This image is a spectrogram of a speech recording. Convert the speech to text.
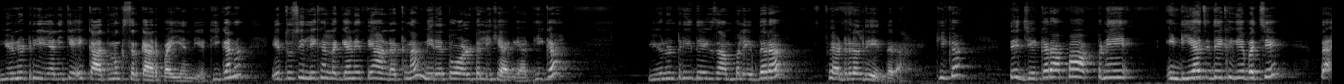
ਯੂਨਿਟਰੀ ਯਾਨੀ ਕਿ ਇਕਾਤਮਕ ਸਰਕਾਰ ਪਾਈ ਜਾਂਦੀ ਹੈ, ਠੀਕ ਹੈ ਨਾ? ਇਹ ਤੁਸੀਂ ਲਿਖਣ ਲੱਗਿਆ ਨੇ ਧਿਆਨ ਰੱਖਣਾ, ਮੇਰੇ ਤੋਂ ਉਲਟ ਲਿਖਿਆ ਗਿਆ, ਠੀਕ ਆ? ਯੂਨਿਟਰੀ ਦੇ ਐਗਜ਼ਾਮਪਲ ਇੱਧਰ ਆ ਫੈਡਰਲ ਦੇ ਇੱਧਰ ਆ, ਠੀਕ ਆ? ਤੇ ਜੇਕਰ ਆਪਾਂ ਆਪਣੇ ਇੰਡੀਆ 'ਚ ਦੇਖੀਏ ਬੱਚੇ, ਤਾਂ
